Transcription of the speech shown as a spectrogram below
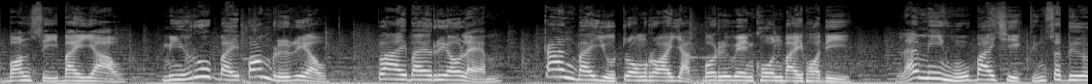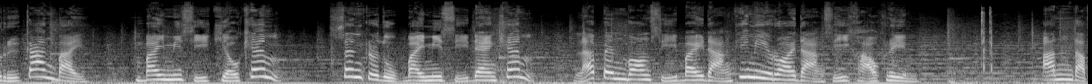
บบอนสีใบยาว มีรูปใบป้อมหรือเรียว ปลายใบเรียวแหลม ก้านใบอยู่ตรงรอยหยักบริเวณโคนใบพอดี และมีหูใบฉีกถึงสะดือหรือก้านใบ ใบมีสีเขียวเข้ม เส้นกระดูกใบมีสีแดงเข้ม และเป็นบอนสีใบด่างที่มีรอยด่างสีขาวครีม อันดับ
